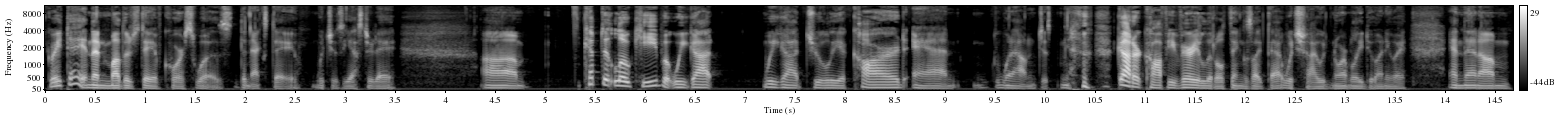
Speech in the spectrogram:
Great day. And then Mother's Day, of course, was the next day, which is yesterday. Um, kept it low key, but we got we got Julie a card and went out and just got her coffee. Very little things like that, which I would normally do anyway. And then, um,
